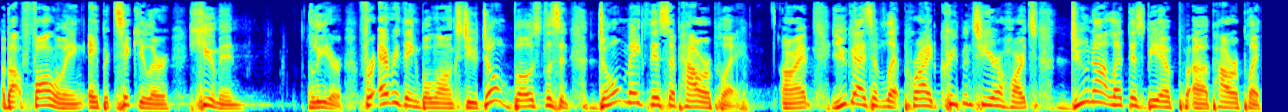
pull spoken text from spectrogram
about following a particular human leader. For everything belongs to you. Don't boast. Listen, don't make this a power play. All right. You guys have let pride creep into your hearts. Do not let this be a, a, power play.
